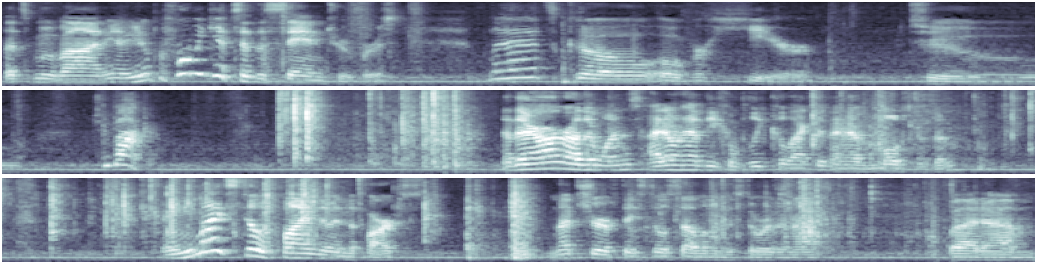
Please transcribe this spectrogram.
Let's move on. You know, you know, before we get to the Sand Troopers, let's go over here to Chewbacca. Now there are other ones. I don't have the complete collection. I have most of them. And you might still find them in the parks. I'm not sure if they still sell them in the stores or not. But um,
